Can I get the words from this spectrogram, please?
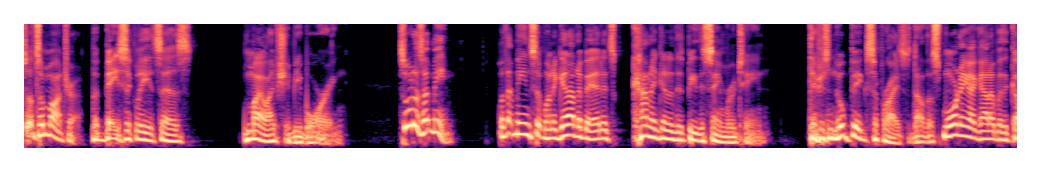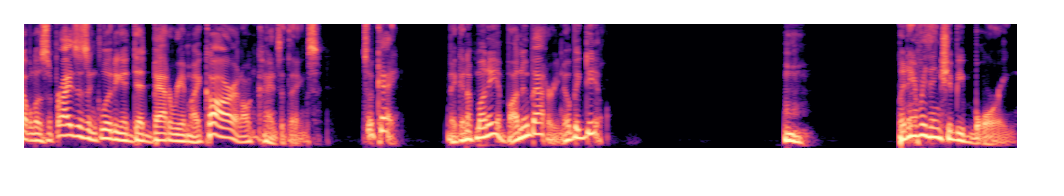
So it's a mantra, but basically it says, my life should be boring. So what does that mean? Well, that means that when I get out of bed, it's kind of going to be the same routine. There's no big surprises. Now, this morning I got up with a couple of surprises, including a dead battery in my car and all kinds of things. It's okay. Make enough money and buy a new battery. No big deal. Hmm. But everything should be boring.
